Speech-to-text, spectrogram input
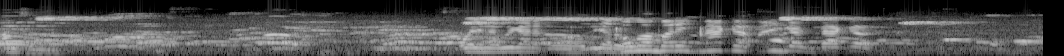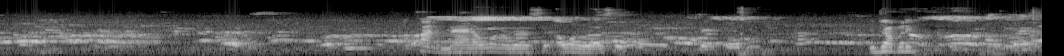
I'm sorry. Wait a minute, we gotta, uh, we gotta. Hold on, buddy. Back up. I need you guys to back up. I'm kind of mad. I want to wrestle. I want to wrestle. Uh. Good job, buddy.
